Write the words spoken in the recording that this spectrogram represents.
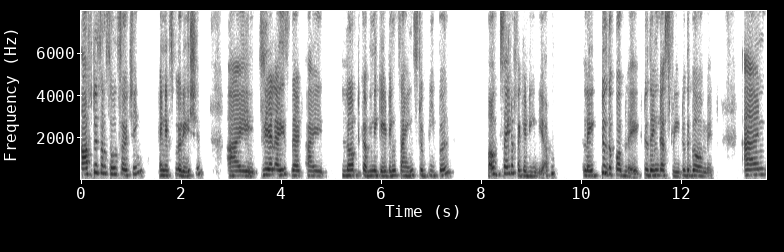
after some soul searching and exploration, I realized that I loved communicating science to people outside of academia, like to the public, to the industry, to the government. And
